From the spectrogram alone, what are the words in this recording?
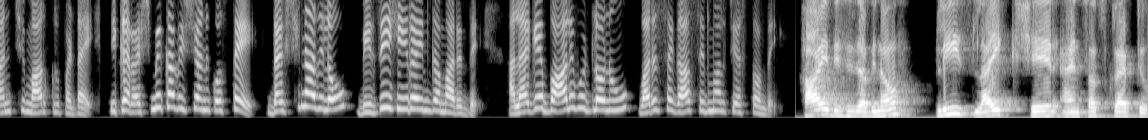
మంచి మార్కులు పడ్డాయి. ఇక రష్మిక విషయానికి వస్తే దక్షిణాదిలో బిజీ హీరోయిన్గా మారింది అలాగే బాలీవుడ్ లోను వరుసగా సినిమాలు చేస్తోంది hi this is Abhinav please like share and subscribe to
